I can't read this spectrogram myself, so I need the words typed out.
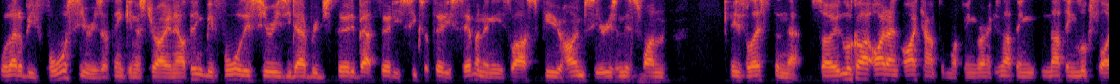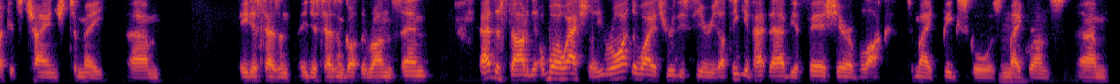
Well, that'll be four series, I think, in Australia now. I think before this series, he'd averaged 30, about 36 or 37 in his last few home series, and this one is less than that. So, look, I, I don't, I can't put my finger on it because nothing, nothing looks like it's changed to me. Um, he just hasn't, he just hasn't got the runs, and at the start of the well, actually, right the way through this series, I think you've had to have your fair share of luck to make big scores and make runs. Um,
